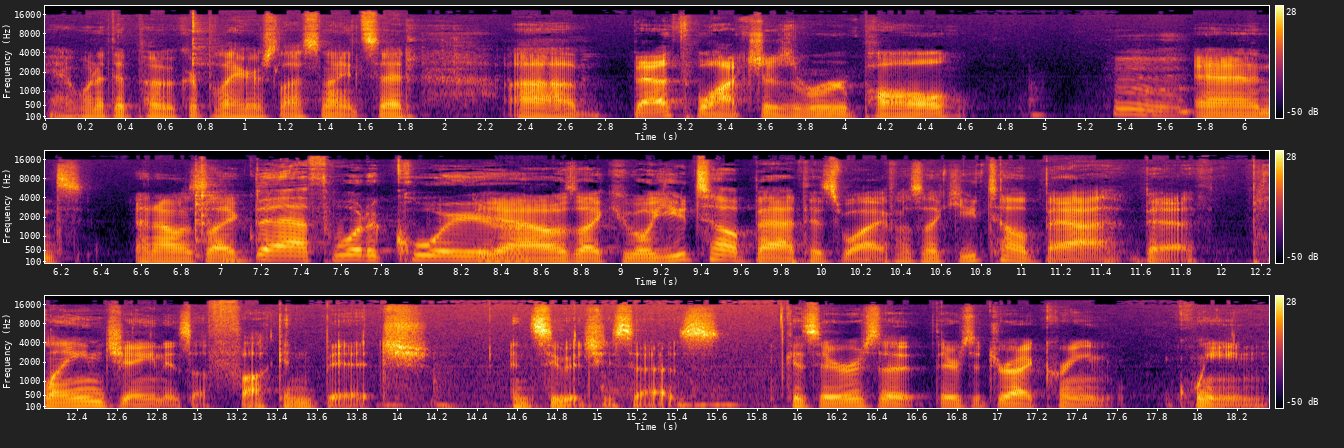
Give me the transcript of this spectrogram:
Yeah, one of the poker players last night said, uh, "Beth watches RuPaul," and and I was like, Beth, what a queer. "Yeah," I was like, "Well, you tell Beth, his wife." I was like, "You tell Beth, Beth, Plane Jane is a fucking bitch," and see what she says because there's a there's a drag queen queen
